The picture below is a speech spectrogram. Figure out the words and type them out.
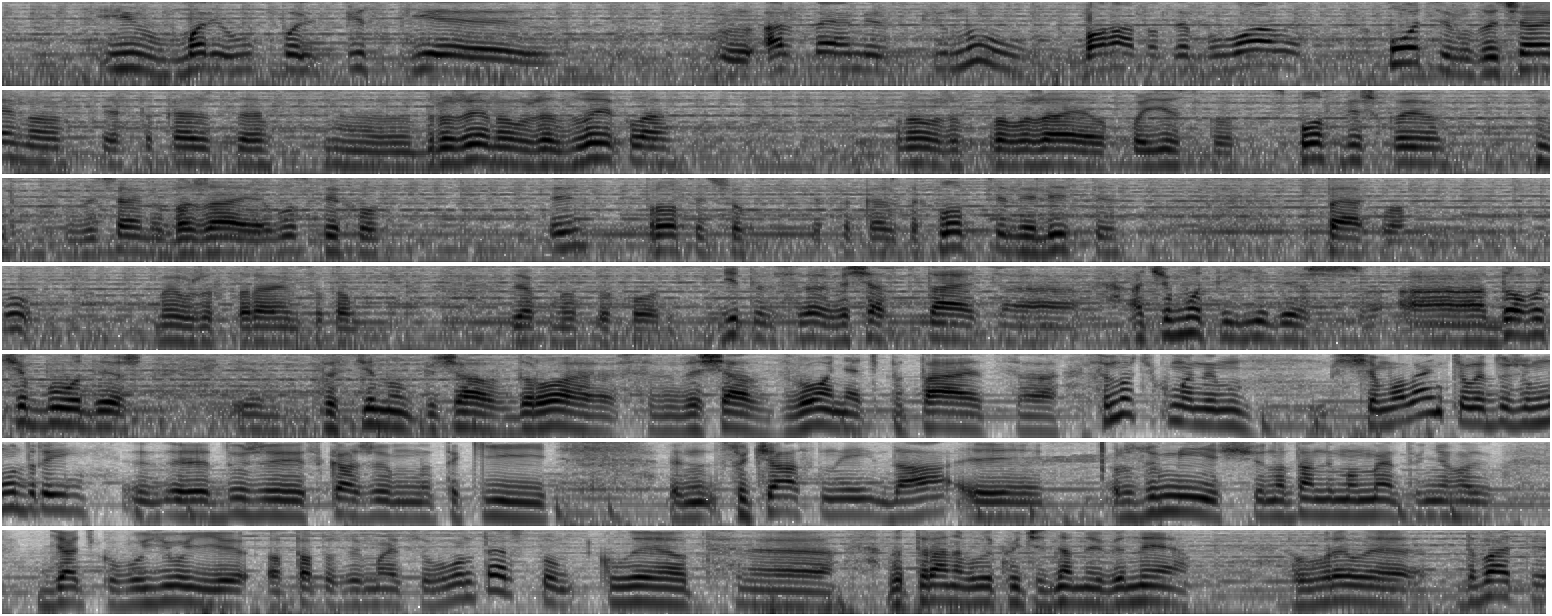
і в Маріуполь, Піски, Артемівськ, ну багато де бували. Потім, звичайно, як то кажеться, е, дружина вже звикла, вона вже проважає в поїздку з посмішкою, звичайно, бажає успіху і просить, щоб, як то кажеться, хлопці не лізьте в пекло. Ну, ми вже стараємося там, як у нас виходить. Діти все весь час питаються, а чому ти їдеш, а довго чи будеш? І постійно під час дороги весь час дзвонять, питаються. Синочок у мене ще маленький, але дуже мудрий, е, дуже, скажімо, такий е, сучасний. Да? І розуміє, що на даний момент у нього дядько воює, а тато займається волонтерством. Коли от, е, ветерани Великої Вітчизняної війни говорили, давайте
